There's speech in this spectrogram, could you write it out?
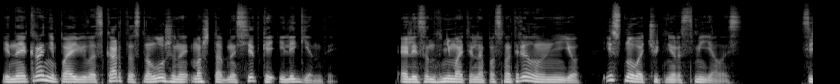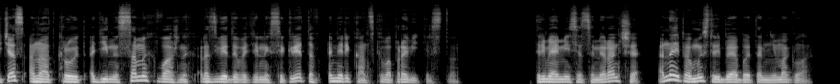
и на экране появилась карта с наложенной масштабной сеткой и легендой. Элисон внимательно посмотрела на нее и снова чуть не рассмеялась. Сейчас она откроет один из самых важных разведывательных секретов американского правительства. Тремя месяцами раньше она и помыслить бы об этом не могла.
